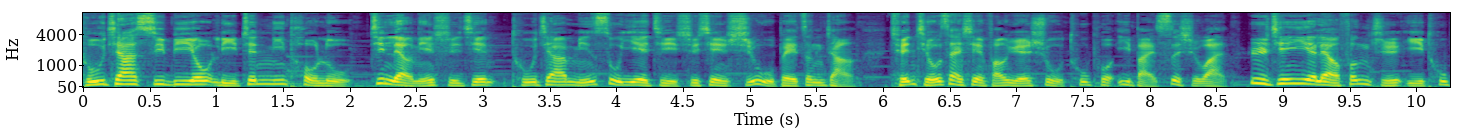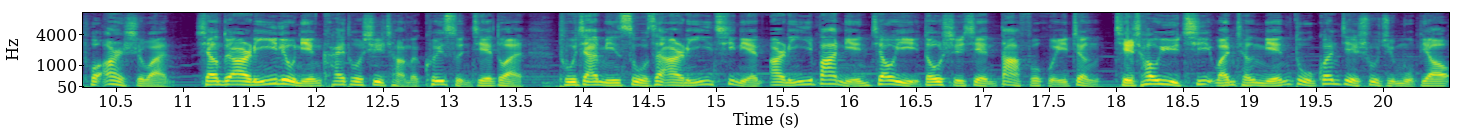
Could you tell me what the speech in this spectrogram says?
途家 CBO 李珍妮透露，近两年时间，途家民宿业绩实现十五倍增长，全球在线房源数突破一百四十万，日间业量峰值已突破二十万。相对二零一六年开拓市场的亏损阶段，途家民宿在二零一七年、二零一八年交易都实现大幅回正，且超预期完成年度关键数据目标。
